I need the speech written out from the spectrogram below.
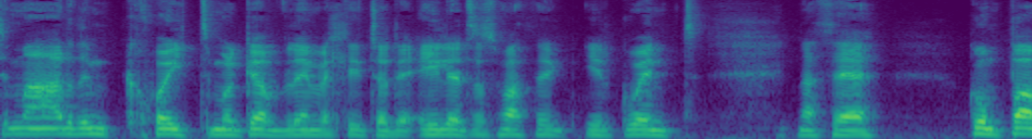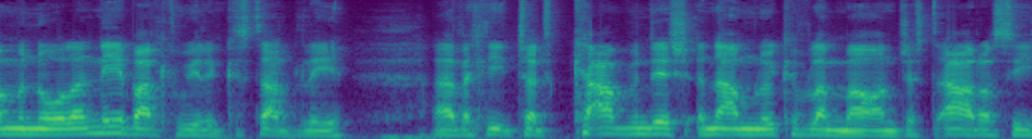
Dymar ddim cweit mor gyflym, felly tyd, e- eiliad os math i'r gwynt, nath e gwmpa am yn ôl, a neb all wir yn cystadlu. Uh, felly, tyd, Cavendish yn amlwg cyflyma, ond jyst aros i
